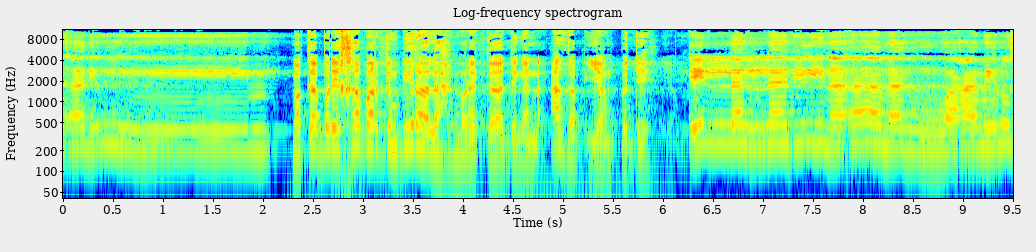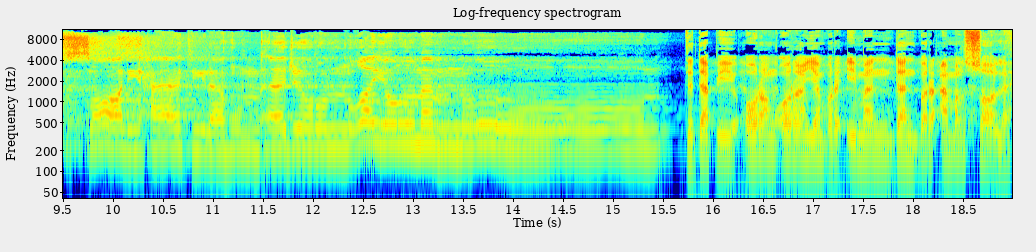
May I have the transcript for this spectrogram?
أليم maka beri khabar gembiralah mereka dengan azab yang pedih إلا الذين آمنوا وعملوا الصالحات لهم أجر غير ممنون tetapi orang-orang yang beriman dan beramal soleh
